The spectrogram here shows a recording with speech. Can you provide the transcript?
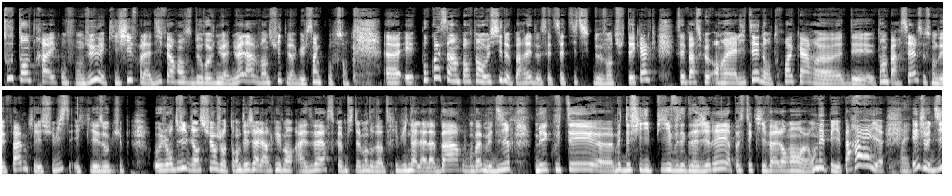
tout temps de travail confondu et qui chiffre la différence de revenus annuels à 28,5%. Euh, Euh, et pourquoi c'est important aussi de parler de cette statistique de 28 et quelques? C'est parce qu'en réalité, dans trois quarts euh, des temps partiels, ce sont des femmes qui les subissent et qui les occupent. Aujourd'hui, bien sûr, j'entends déjà l'argument adverse, comme finalement dans un tribunal à la barre, où on va me dire, mais écoutez, euh, maître de Philippi, vous exagérez, à poste équivalent, euh, on est payé pareil. Oui. Et je dis,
